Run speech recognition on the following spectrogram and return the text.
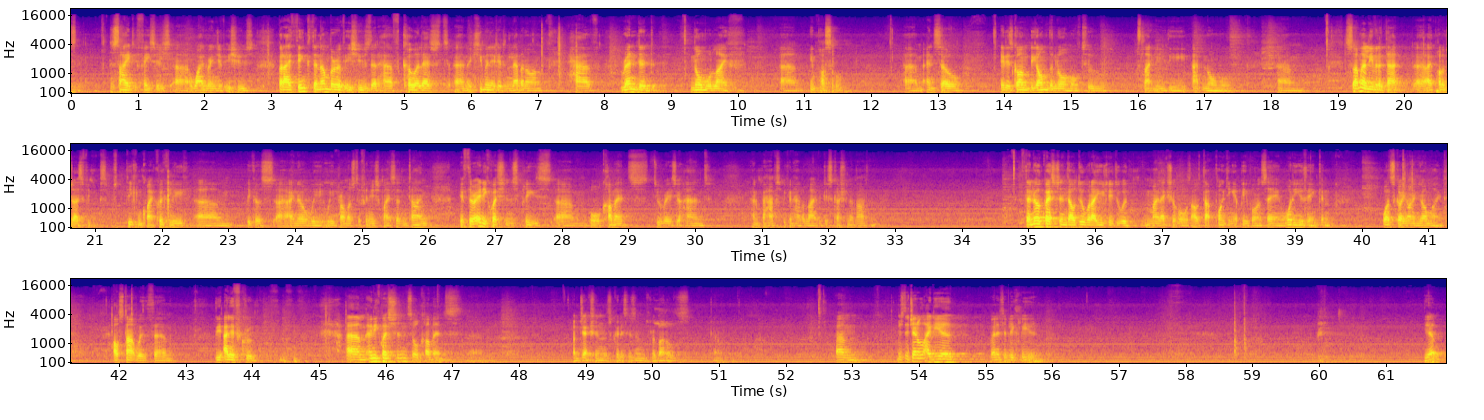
society faces uh, a wide range of issues. But I think the number of issues that have coalesced and accumulated in Lebanon have rendered normal life um, impossible. Um, and so it has gone beyond the normal to slightly the abnormal. Um, so I'm going to leave it at that. Uh, I apologize for speaking quite quickly um, because I know we, we promised to finish by a certain time. If there are any questions, please, um, or comments, do raise your hand and perhaps we can have a lively discussion about it. If there are no questions, I'll do what I usually do with my lecture halls. I'll start pointing at people and saying, what do you think and what's going on in your mind? I'll start with um, the Alif crew. um, any questions or comments? Um, objections, criticisms, rebuttals? No. Um, is the general idea relatively clear? Yep.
